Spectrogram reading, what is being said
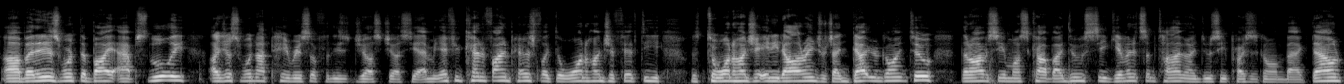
Uh, but it is worth the buy, absolutely. I just would not pay resale for these just just yet. I mean, if you can find pairs for like the 150 to 180 dollar range, which I doubt you're going to, then obviously you must cop. But I do see, giving it some time, and I do see prices going back down.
